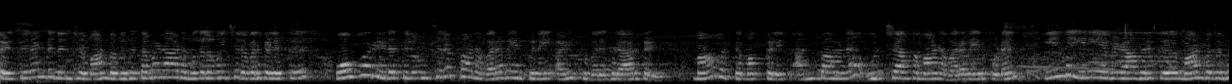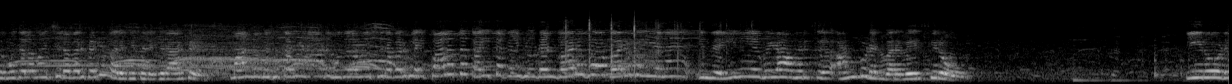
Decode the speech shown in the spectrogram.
மக்கள் திரண்டு நின்று மாண்புமிகு தமிழ்நாடு முதலமைச்சர் அவர்களுக்கு ஒவ்வொரு இடத்திலும் சிறப்பான வரவேற்பினை அளித்து வருகிறார்கள். மாவட்ட மக்களின் அன்பான உற்சாகமான வரவேற்புடன் இந்த இனிய விழாவிற்கு மாண்புமிகு முதலமைச்சர் அவர்கள் வருகை தருகிறார்கள். மாண்புமிகு தமிழ்நாடு முதலமைச்சர் அவர்களை பலத்த கைத்தகல்களுடன் வருக வருக என இந்த இனிய விழாவிற்கு அன்புடன் வரவேற்கிறோம். ஈரோடு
